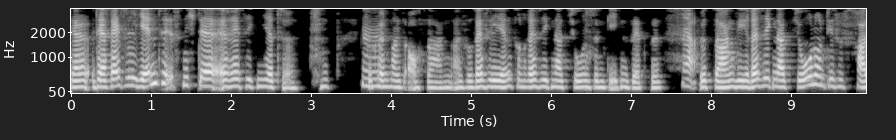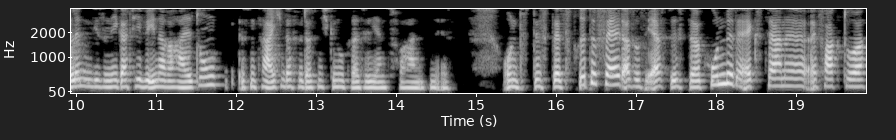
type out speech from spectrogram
der, der Resiliente ist nicht der Resignierte. So könnte man es auch sagen. Also Resilienz und Resignation sind Gegensätze. Ja. Ich würde sagen, die Resignation und dieses Fallen in diese negative innere Haltung ist ein Zeichen dafür, dass nicht genug Resilienz vorhanden ist. Und das, das dritte Feld, also das erste ist der Kunde, der externe äh, Faktor,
